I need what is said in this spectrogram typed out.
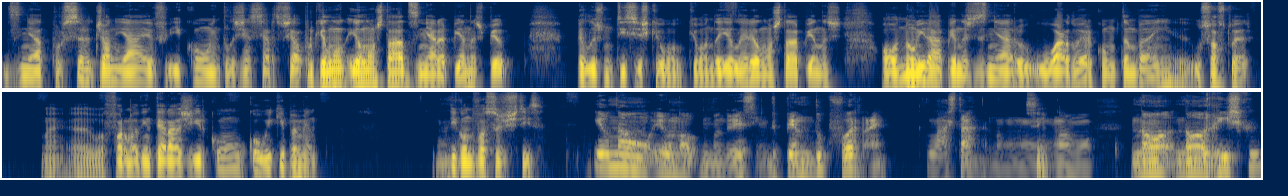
desenhado por Sir Johnny Ive e com inteligência artificial, porque ele não, ele não está a desenhar apenas, pe- pelas notícias que eu, que eu andei a ler, ele não está apenas, ou não irá apenas desenhar o, o hardware, como também eh, o software, é? a, a forma de interagir com, com o equipamento. Uhum. Digam de vossa justiça. Eu não, eu não, é assim, depende do que for, não é? Lá está. Não, Sim. não, não, não arrisco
